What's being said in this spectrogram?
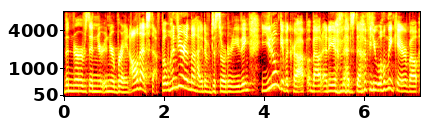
the nerves in your in your brain, all that stuff. But when you're in the height of disordered eating, you don't give a crap about any of that stuff. You only care about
